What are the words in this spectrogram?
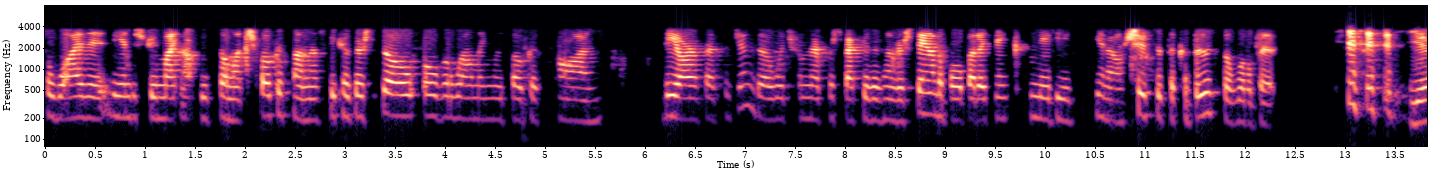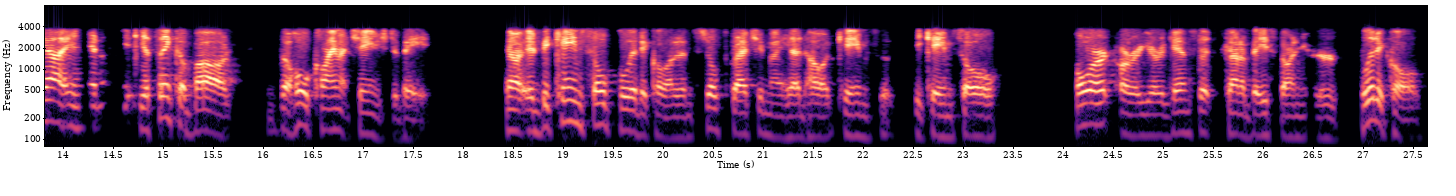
to why the, the industry might not be so much focused on this because they're so overwhelmingly focused on the RFS agenda, which from their perspective is understandable, but I think maybe, you know, shoots at the caboose a little bit. yeah, and, and you think about the whole climate change debate. You know, it became so political, and I'm still scratching my head how it came became so for it or you're against it, kind of based on your political,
